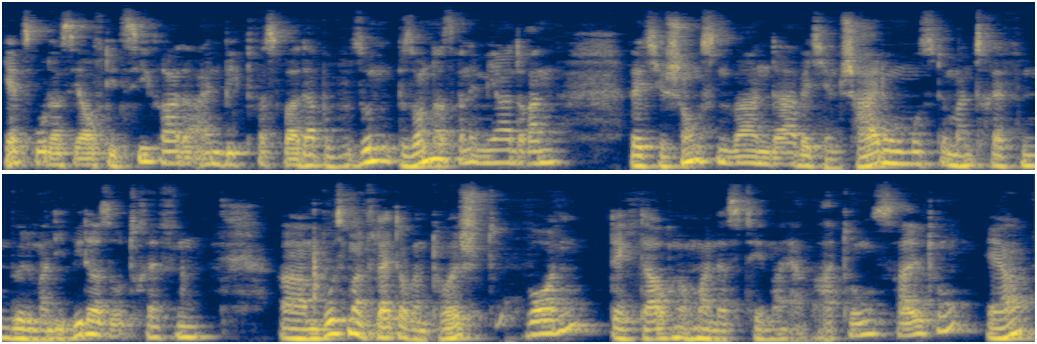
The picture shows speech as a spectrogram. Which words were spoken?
jetzt wo das Jahr auf die Zielgerade einbiegt, was war da besonders an dem Jahr dran, welche Chancen waren da, welche Entscheidungen musste man treffen, würde man die wieder so treffen, ähm, wo ist man vielleicht auch enttäuscht worden, denkt da auch nochmal an das Thema Erwartungshaltung, ja,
